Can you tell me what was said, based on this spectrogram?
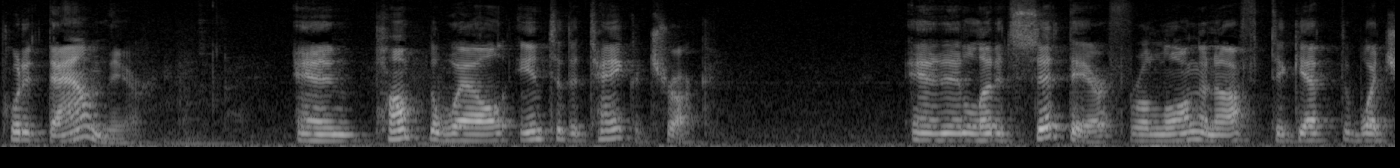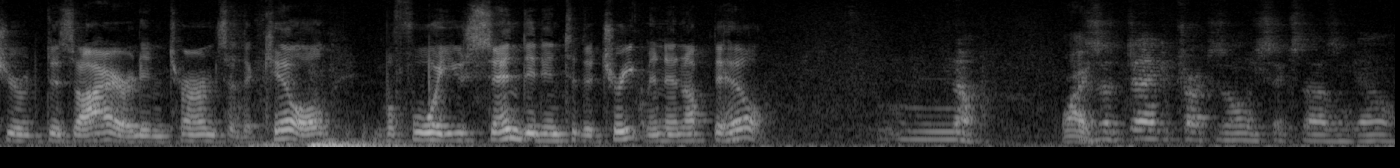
put it down there, and pump the well into the tanker truck, and then let it sit there for long enough to get what you're desired in terms of the kill before you send it into the treatment and up the hill. No, Why? because a tanker truck is only six thousand gallons.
